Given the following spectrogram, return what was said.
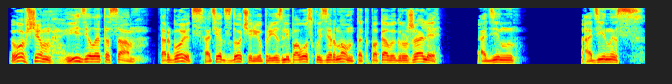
«В общем, видел это сам. Торговец, отец с дочерью привезли повозку с зерном, так пока выгружали, один... один из...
